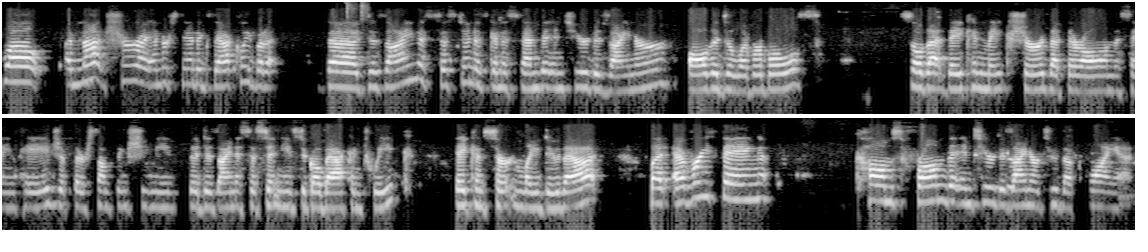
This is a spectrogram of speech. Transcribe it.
Well, I'm not sure I understand exactly, but the design assistant is going to send into your designer all the deliverables so that they can make sure that they're all on the same page. If there's something she needs, the design assistant needs to go back and tweak, they can certainly do that. But everything comes from the interior designer to the client.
